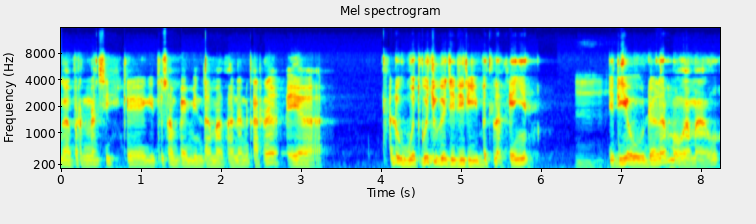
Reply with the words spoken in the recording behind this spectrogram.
Nggak pernah sih kayak gitu sampai minta makanan karena ya aduh buat gue juga jadi ribet lah kayaknya Hmm. jadi ya udahlah mau nggak mau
